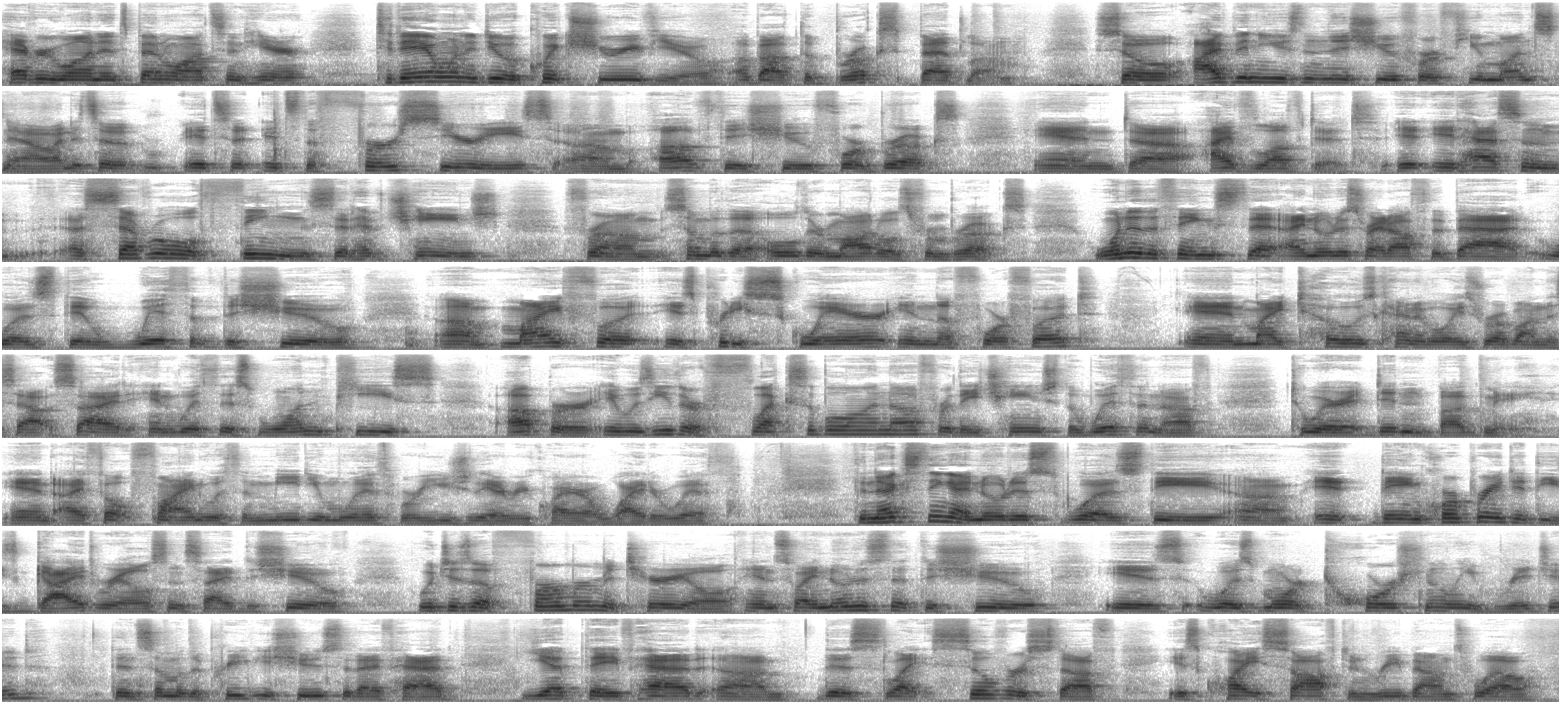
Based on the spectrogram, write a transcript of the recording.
Hey everyone, it's Ben Watson here. Today I want to do a quick shoe review about the Brooks Bedlam. So I've been using this shoe for a few months now, and it's a it's a, it's the first series um, of this shoe for Brooks, and uh, I've loved it. It, it has some uh, several things that have changed from some of the older models from Brooks. One of the things that I noticed right off the bat was the width of the shoe. Um, my foot is pretty square in the forefoot and my toes kind of always rub on this outside. And with this one piece upper, it was either flexible enough or they changed the width enough to where it didn't bug me. And I felt fine with a medium width where usually I require a wider width. The next thing I noticed was the um, it they incorporated these guide rails inside the shoe, which is a firmer material, and so I noticed that the shoe is was more torsionally rigid than some of the previous shoes that I've had. Yet they've had um, this like silver stuff is quite soft and rebounds well.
